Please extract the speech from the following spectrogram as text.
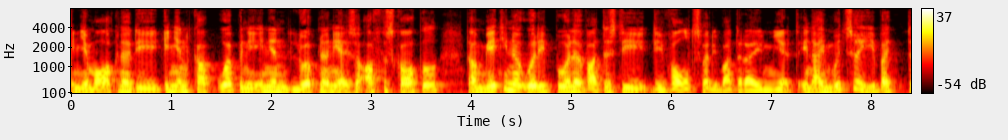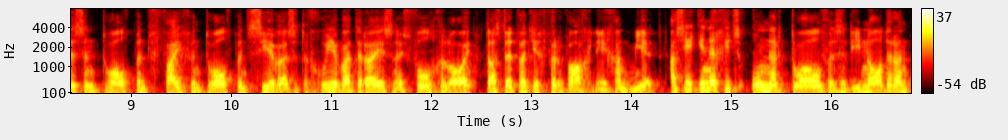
en jy maak nou die engine kap oop en die engine loop nou nie, hy's so afgeskakel. Dan meet jy nou oor die pole wat is die die volts wat die battery meet. En hy moet so hier by tussen 12.5 en 12.7 as dit 'n goeie battery is en hy's vol gelaai laai, dan's dit wat jy verwag jy gaan meet. As jy enigiets onder 12 is dit hier nader aan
